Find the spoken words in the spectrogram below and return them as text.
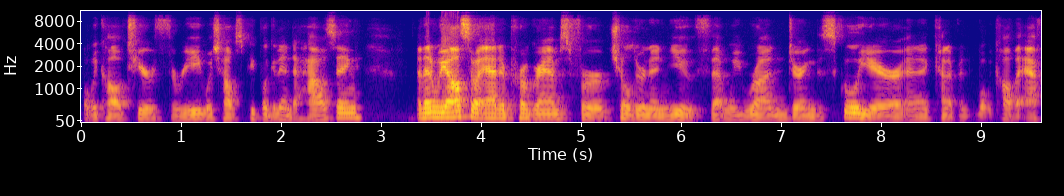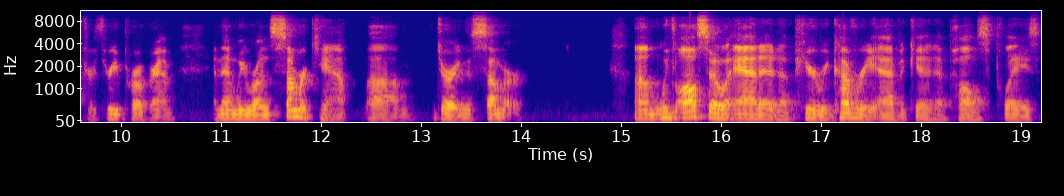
what we call tier three, which helps people get into housing. And then we also added programs for children and youth that we run during the school year and kind of what we call the after three program. And then we run summer camp um, during the summer. Um, we've also added a peer recovery advocate at Paul's Place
